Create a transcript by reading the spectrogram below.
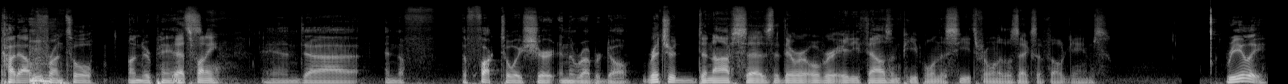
cutout frontal underpants. That's funny. and uh, and the f- the fuck toy shirt and the rubber doll. Richard Danoff says that there were over eighty thousand people in the seats for one of those XFL games. Really?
